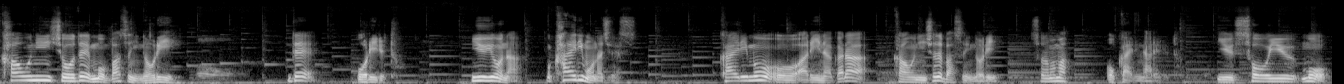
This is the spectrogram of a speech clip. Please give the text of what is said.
顔認証でもうバスに乗り、おで降りるというような、帰りも同じです。帰りもおアリーナから顔認証でバスに乗り、そのままお帰りになれるという、そういうも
